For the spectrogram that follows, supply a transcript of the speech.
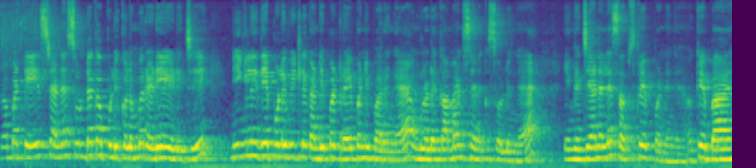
ரொம்ப டேஸ்டான சுண்டக்காய் புளிக்குழம்பு ரெடி ஆகிடுச்சு நீங்களும் இதே போல் வீட்டில் கண்டிப்பாக ட்ரை பண்ணி பாருங்கள் உங்களோட கமெண்ட்ஸ் எனக்கு சொல்லுங்கள் எங்கள் சேனலை சப்ஸ்கிரைப் பண்ணுங்கள் ஓகே பாய்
